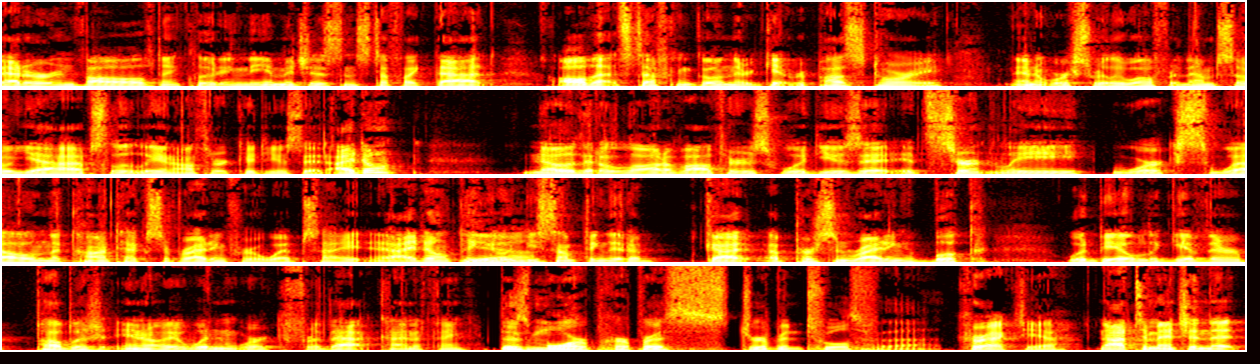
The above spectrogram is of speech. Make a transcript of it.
that are involved, including the images and stuff like that. All that stuff can go in their Git repository, and it works really well for them. So, yeah, absolutely, an author could use it. I don't know that a lot of authors would use it. It certainly works well in the context of writing for a website. I don't think yeah. it would be something that a guy, a person writing a book would be able to give their publisher, you know, it wouldn't work for that kind of thing. There's more purpose driven tools for that. Correct, yeah. Not to mention that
